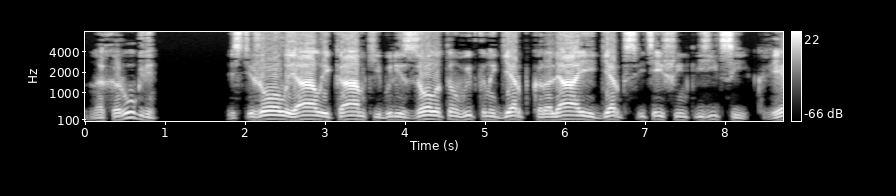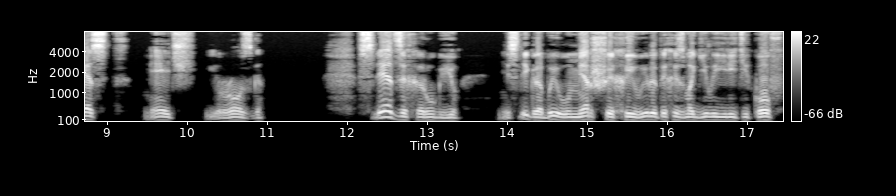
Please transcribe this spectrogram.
На хоругве из тяжелой алой камки были золотом вытканы герб короля и герб Святейшей Инквизиции, крест, меч и розга. Вслед за хоругвью несли гробы умерших и вырытых из могилы еретиков,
